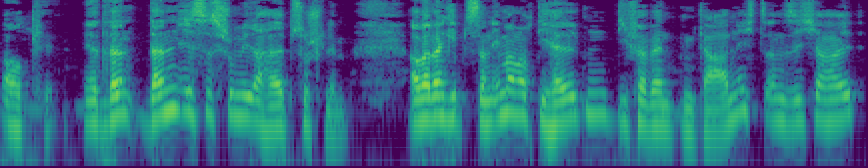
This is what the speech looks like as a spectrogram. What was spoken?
Okay. Ja, dann, dann ist es schon wieder halb so schlimm. Aber dann gibt es dann immer noch die Helden, die verwenden gar nichts an Sicherheit,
